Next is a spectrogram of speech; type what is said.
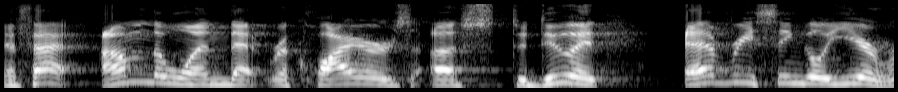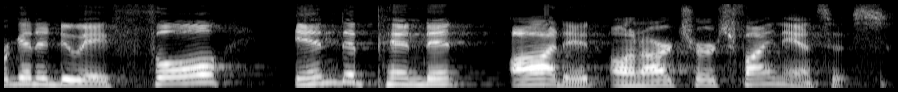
In fact, I'm the one that requires us to do it every single year. We're going to do a full, independent audit on our church finances.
